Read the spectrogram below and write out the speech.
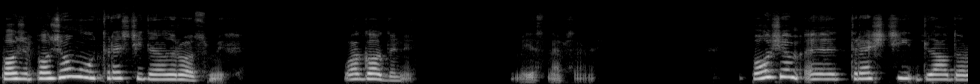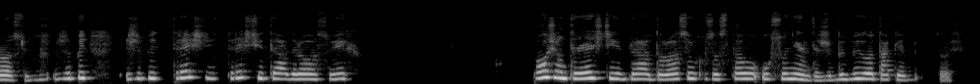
pozi, poziomu treści dla dorosłych. Łagodny jest napisane. Poziom y, treści dla dorosłych. Żeby, żeby treści, treści dla dorosłych Poziom treści dla dorosłych zostało usunięte, żeby było takie coś.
